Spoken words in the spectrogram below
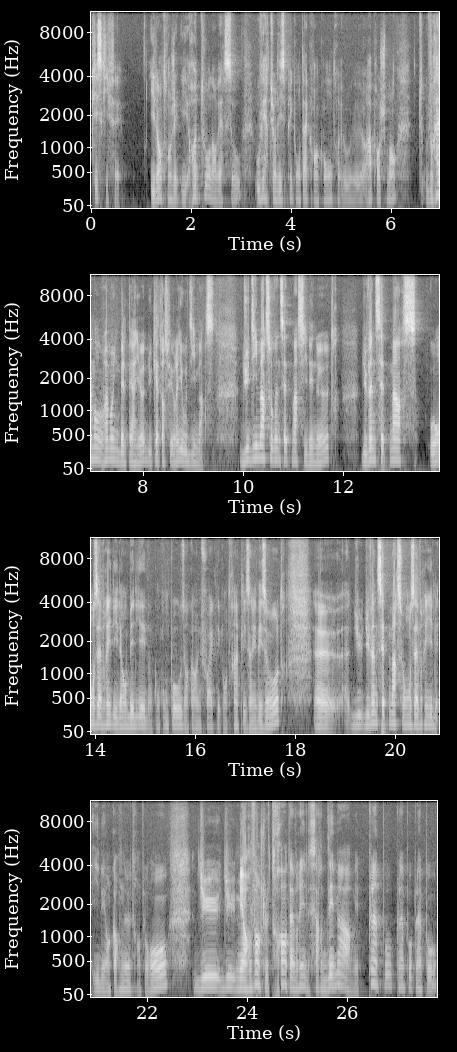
qu'est-ce qu'il fait? Il entre en il retourne en verso, ouverture d'esprit, contact, rencontre, euh, rapprochement, vraiment, vraiment une belle période, du 14 février au 10 mars. Du 10 mars au 27 mars, il est neutre. Du 27 mars au 11 avril, il est en bélier, donc on compose encore une fois avec les contraintes les uns et les autres. Euh, du, 27 mars au 11 avril, il est encore neutre en taureau. Du, du, mais en revanche, le 30 avril, ça redémarre, mais plein pot, plein pot, plein pot,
